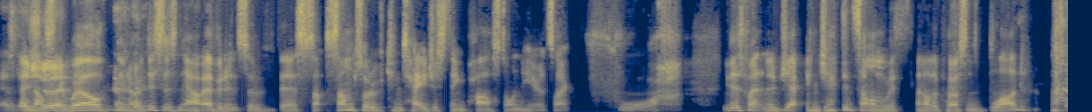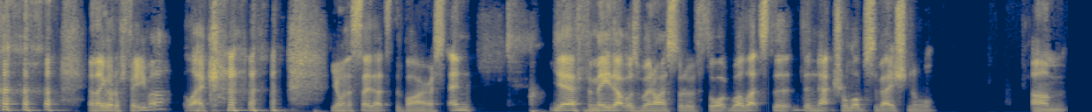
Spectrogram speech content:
As they and they'll should. say, well, you know, this is now evidence of there's some sort of contagious thing passed on here. It's like, you just went and inject, injected someone with another person's blood and they got a fever. Like, you want to say that's the virus. And yeah, for me, that was when I sort of thought, well, that's the the natural observational um,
